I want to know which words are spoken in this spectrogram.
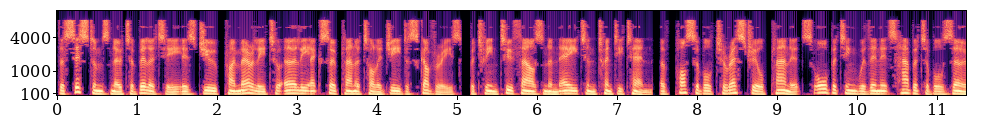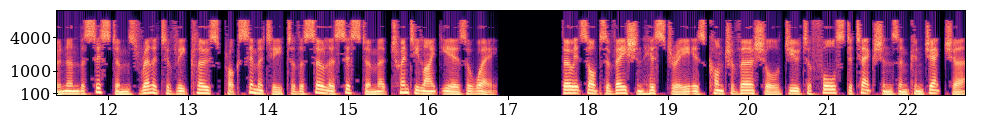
The system's notability is due primarily to early exoplanetology discoveries, between 2008 and 2010, of possible terrestrial planets orbiting within its habitable zone and the system's relatively close proximity to the Solar System at 20 light-years away. Though its observation history is controversial due to false detections and conjecture,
